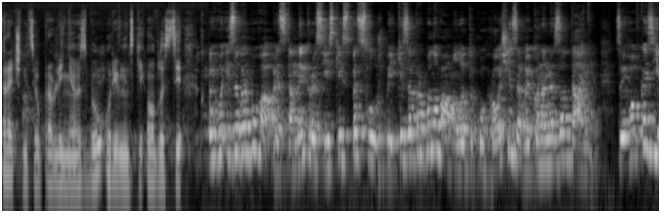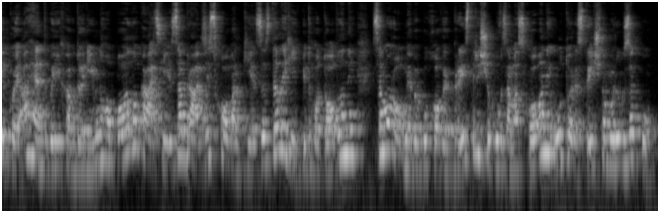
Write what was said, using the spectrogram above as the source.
речниця управління СБУ у Рівненській області Його і завербував представник російських спецслужб, який запропонував молодику гроші за виконане завдання. За його вказівкою агент виїхав до Рівного по локації, забрав зі схованки заздалегідь підготовлений саморобний вибуховий пристрій, що був замаскований у туристичному рюкзаку.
